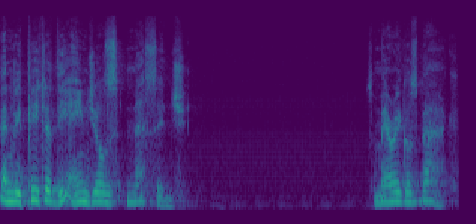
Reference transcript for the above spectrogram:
and repeated the angel's message. So Mary goes back.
